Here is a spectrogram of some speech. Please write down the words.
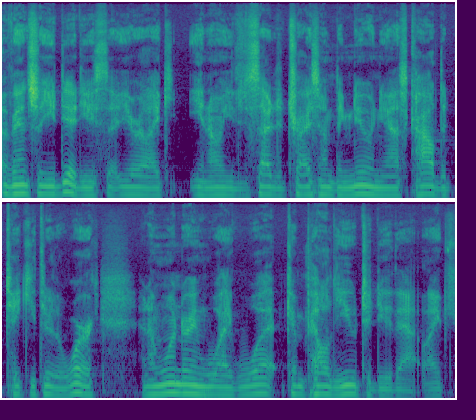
eventually, you did. You said you were like, you know, you decided to try something new, and you asked Kyle to take you through the work. And I'm wondering, like, what compelled you to do that? Like,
